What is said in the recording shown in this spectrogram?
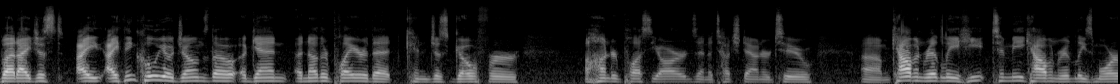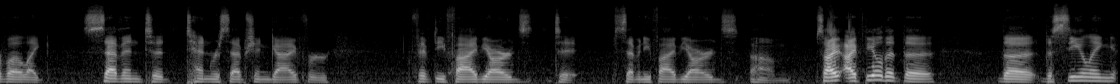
But I just I, I think Julio Jones though again another player that can just go for hundred plus yards and a touchdown or two. Um, Calvin Ridley, he to me Calvin Ridley's more of a like seven to ten reception guy for fifty five yards to seventy five yards. Um, so I, I feel that the the the ceiling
